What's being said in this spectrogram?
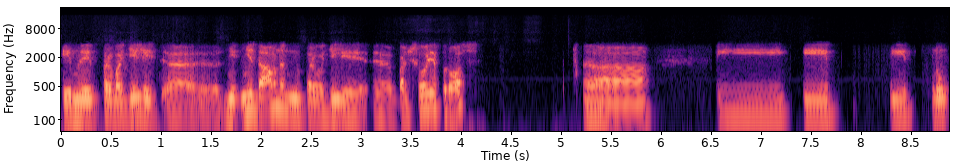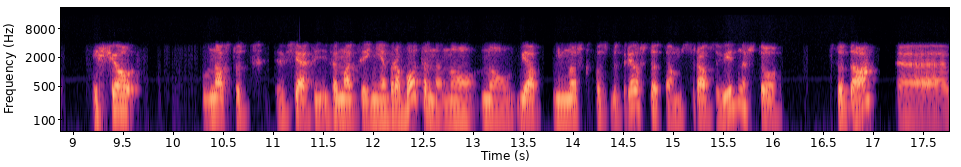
И мы проводили, э, недавно мы проводили э, большой опрос. Э, и, и, и ну, еще у нас тут вся эта информация не обработана, но, но я немножко посмотрел, что там сразу видно, что, что да, э,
